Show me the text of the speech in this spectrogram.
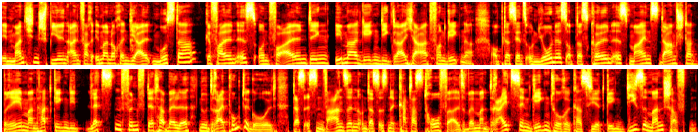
in manchen Spielen einfach immer noch in die alten Muster gefallen ist und vor allen Dingen immer gegen die gleiche Art von Gegner. Ob das jetzt Union ist, ob das Köln ist, Mainz, Darmstadt, Bremen, man hat gegen die letzten fünf der Tabelle nur drei Punkte geholt. Das ist ein Wahnsinn und das ist eine Katastrophe. Also wenn man 13 Gegner Gegentore kassiert gegen diese Mannschaften.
